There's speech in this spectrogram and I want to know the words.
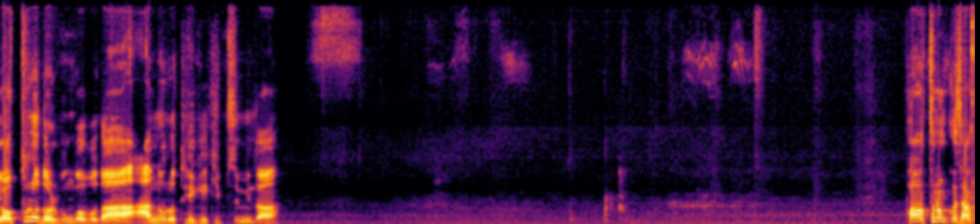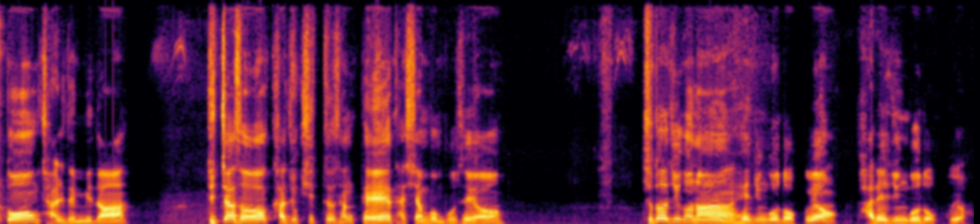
옆으로 넓은 것보다 안으로 되게 깊습니다. 파워 트렁크 작동 잘 됩니다. 뒷좌석 가죽 시트 상태 다시 한번 보세요. 틀어지거나 해진 곳 없고요. 바래진 곳 없고요.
